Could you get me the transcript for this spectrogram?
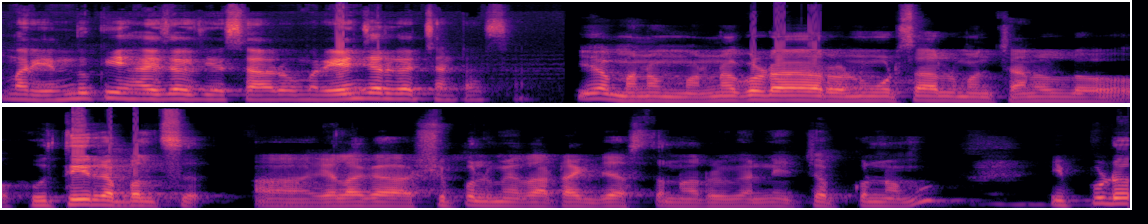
మరి ఎందుకు ఈ హైజాక్ చేశారు? మరి ఏం జరగచ్చు అంటారు సార్? యా మనం మొన్న కూడా రెండు మూడు సార్లు మన ఛానల్లో హుతీ రెబల్స్ ఆ, ఎలాగా షిప్పుల మీద అటాక్ చేస్తున్నారు ఇవన్నీ చెప్పుకున్నాము. ఇప్పుడు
